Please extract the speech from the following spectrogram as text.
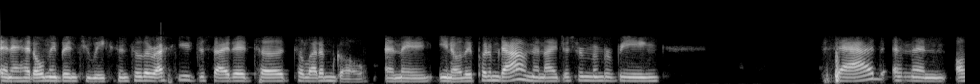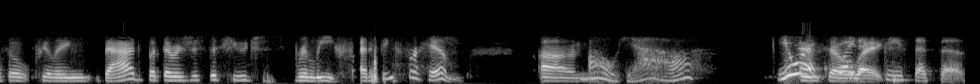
and it had only been 2 weeks and so the rescue decided to to let him go and they you know they put him down and I just remember being sad and then also feeling bad but there was just this huge relief and I think for him um Oh yeah. You were so, quite like- at peace at this.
